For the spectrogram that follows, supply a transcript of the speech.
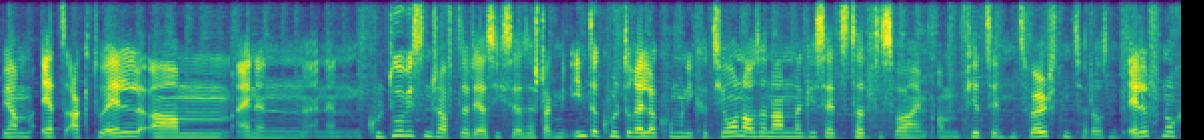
wir haben jetzt aktuell ähm, einen, einen Kulturwissenschaftler, der sich sehr, sehr stark mit interkultureller Kommunikation auseinandergesetzt hat. Das war am 14.12.2011 noch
